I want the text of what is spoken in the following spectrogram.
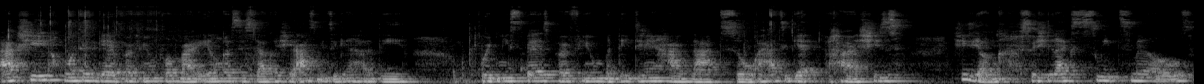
i actually wanted to get a perfume for my younger sister because she asked me to get her the britney spears perfume but they didn't have that so i had to get her. She's she's young so she likes sweet smells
